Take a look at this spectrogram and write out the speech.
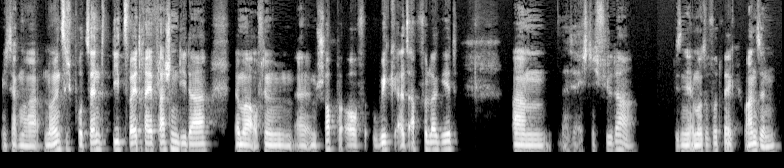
ich sag mal 90 Prozent, die zwei, drei Flaschen, die da, wenn man auf dem äh, im Shop auf Wick als Abfüller geht, ähm, da ist ja echt nicht viel da. Die sind ja immer sofort weg. Wahnsinn.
